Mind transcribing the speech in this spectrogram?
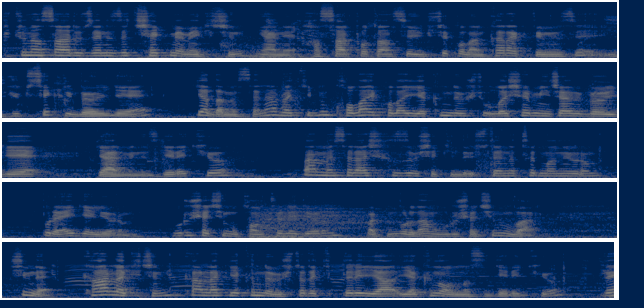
bütün hasar üzerinize çekmemek için yani hasar potansiyeli yüksek olan karakterinizi yüksek bir bölgeye ya da mesela rakibin kolay kolay yakın dövüşte ulaşamayacağı bir bölgeye gelmeniz gerekiyor. Ben mesela hızlı bir şekilde üstlerine tırmanıyorum. Buraya geliyorum. Vuruş açımı kontrol ediyorum. Bakın buradan vuruş açım var. Şimdi Karlak için Karlak yakın dövüşte rakiplere ya- yakın olması gerekiyor ve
